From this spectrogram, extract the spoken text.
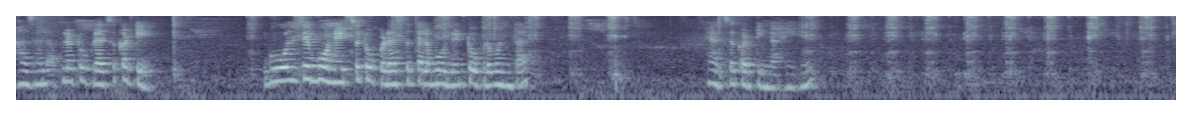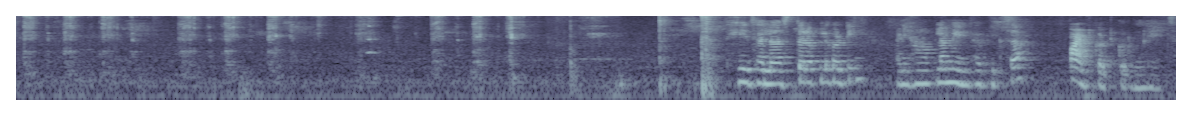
हा झालं आपलं टोपड्याचं कटिंग गोल जे बोनेटचं टोपडं असतं त्याला बोनेट टोपडं म्हणतात. ह्याचं कटिंग आहे हे. हे झालं अस्तर आपलं कटिंग आणि हा आपला मेन फॅब्रिकचा पार्ट कट करून घ्यायचा.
